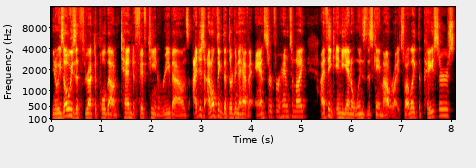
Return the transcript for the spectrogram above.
You know, he's always a threat to pull down 10 to 15 rebounds. I just I don't think that they're going to have an answer for him tonight. I think Indiana wins this game outright. So I like the Pacers,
